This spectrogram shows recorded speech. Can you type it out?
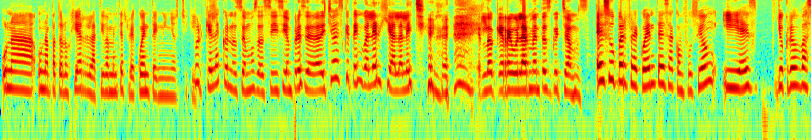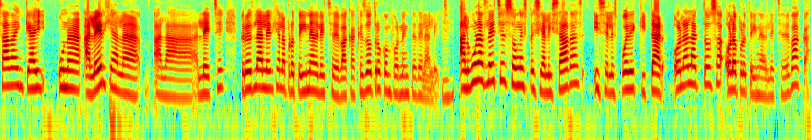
una, una patología relativamente frecuente en niños chiquitos. ¿Por qué la conocemos así? Siempre se ha dicho, es que tengo alergia a la leche. es lo que regularmente escuchamos. Es súper frecuente esa confusión y es yo creo basada en que hay una alergia a la, a la, leche, pero es la alergia a la proteína de leche de vaca, que es otro componente de la leche. Algunas leches son especializadas y se les puede quitar o la lactosa o la proteína de leche de vaca.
